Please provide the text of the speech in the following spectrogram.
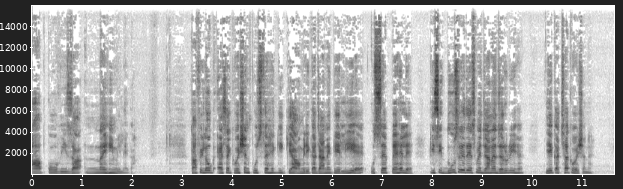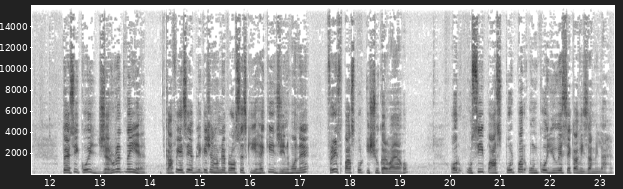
आपको वीज़ा नहीं मिलेगा। काफ़ी लोग ऐसे क्वेश्चन पूछते हैं कि क्या अमेरिका जाने के लिए उससे पहले किसी दूसरे देश में जाना ज़रूरी है? ये एक अच्छा क्वेश्चन है। तो ऐसी कोई ज़रूरत नहीं है। काफ़ी ऐसी एप्लीकेशन हमने प्रोसेस की है कि जिन्होंने फ्रेश पासपोर्ट इश्यू करवाया हो और उसी पासपोर्ट पर उनको यूएसए का वीज़ा मिला है।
